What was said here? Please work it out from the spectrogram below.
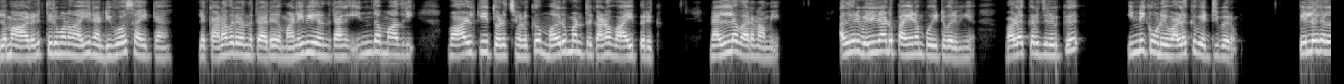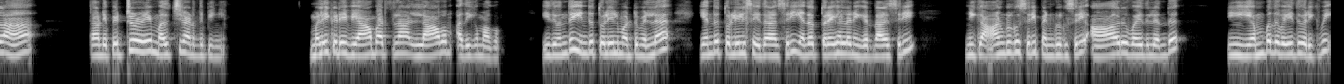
இல்லம்மா ஆல்ரெடி திருமணம் ஆகி நான் டிவோர்ஸ் ஆயிட்டேன். இல்ல கணவர் இறந்துட்டாரு மனைவி இறந்துட்டாங்க. இந்த மாதிரி வாழ்க்கையை தொலைச்சவங்களுக்கு மறுமணத்திற்கான வாய்ப்பு இருக்கு. நல்ல வரன் அமையும் அதே மாதிரி வெளிநாடு பயணம் போயிட்டு வருவீங்க. வழக்கறிஞர்களுக்கு இன்னைக்கு உங்களுடைய வழக்கு வெற்றி பெறும். பிள்ளைகள்லாம் தன்னுடைய பெற்றோரை மதிச்சு நடந்துப்பீங்க. மளிகடை வியாபாரத்துலாம் லாபம் அதிகமாகும். இது வந்து இந்த தொழில் மட்டும் இல்லை எந்த தொழில் செய்தாலும் சரி எந்த துறைகளில் நீங்கள் இருந்தாலும் சரி இன்னைக்கு ஆண்களுக்கும் சரி பெண்களுக்கும் சரி ஆறு வயதுலேருந்து நீங்கள் எண்பது வயது வரைக்குமே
